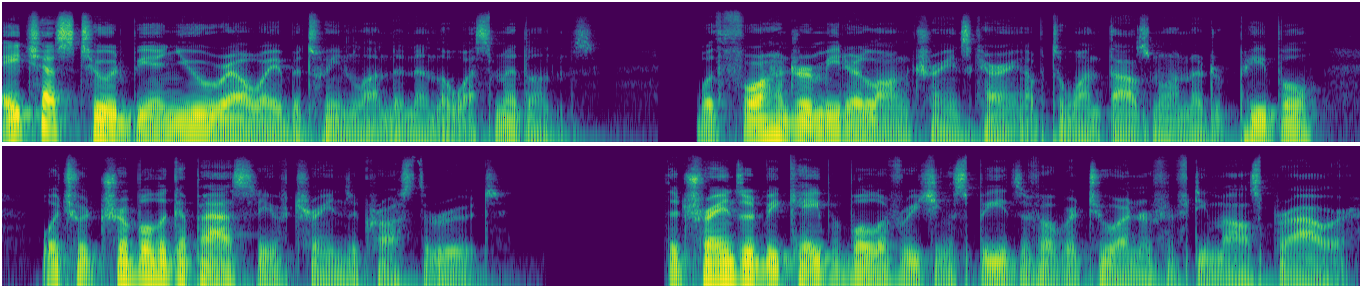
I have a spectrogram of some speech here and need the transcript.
HS2 would be a new railway between London and the West Midlands, with 400 meter long trains carrying up to 1,100 people, which would triple the capacity of trains across the route. The trains would be capable of reaching speeds of over 250 miles per hour.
